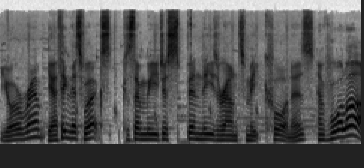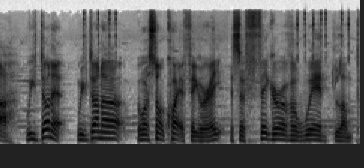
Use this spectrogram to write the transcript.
you're a ramp. Yeah, I think this works because then we just spin these around to make corners and voila, we've done it. We've done a, well, it's not quite a figure eight. It's a figure of a weird lump.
